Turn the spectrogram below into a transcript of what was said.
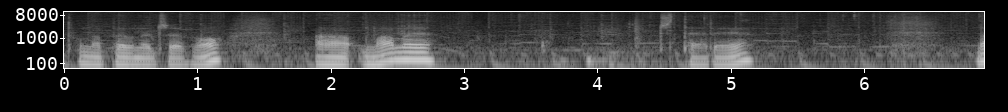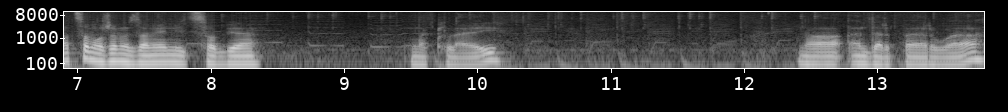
tu na pełne drzewo. A mamy cztery. Na co możemy zamienić sobie na klej? Na ender perłę.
